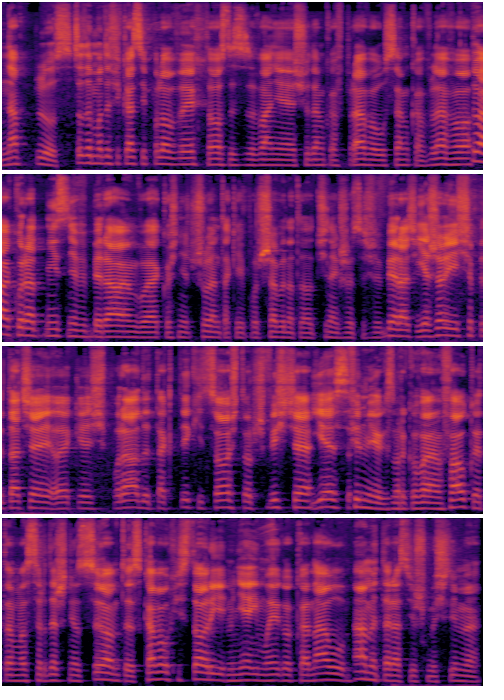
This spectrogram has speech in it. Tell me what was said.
na plus. Co do modyfikacji polowych, to zdecydowanie siódemka w prawo, ósemka w lewo. Tu akurat nic nie wybierałem, bo jakoś nie czułem takiej potrzeby na ten odcinek, żeby coś wybierać. Jeżeli się pytacie o jakieś porady, taktyki, coś, to oczywiście jest filmik, jak zmarkowałem fałkę, tam was serdecznie odsyłam. To jest kawał historii mnie i mojego kanału, a my teraz już myślimy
